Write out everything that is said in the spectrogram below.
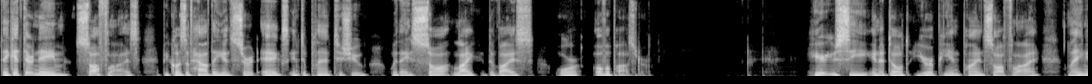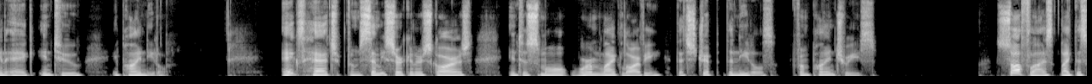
They get their name, sawflies, because of how they insert eggs into plant tissue with a saw-like device or ovipositor. Here you see an adult European pine sawfly laying an egg into a pine needle. Eggs hatch from semicircular scars into small worm-like larvae that strip the needles from pine trees. Sawflies, like this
